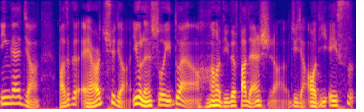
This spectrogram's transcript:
应该讲把这个 L 去掉，又能说一段啊，奥迪的发展史啊，就讲奥迪 A 四。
